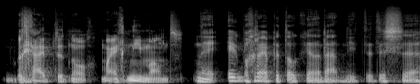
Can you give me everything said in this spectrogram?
begrijpt het nog. Maar echt niemand. Nee, ik begrijp het ook inderdaad niet. Het is, eh,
